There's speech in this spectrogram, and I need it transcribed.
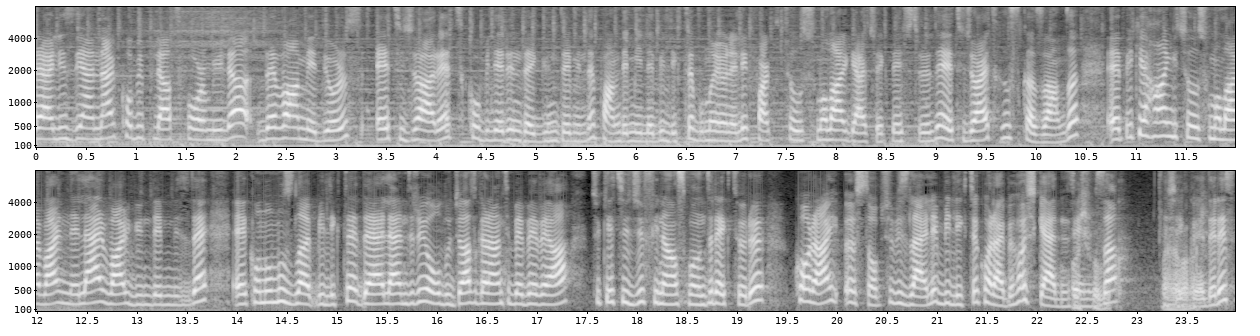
Değerli izleyenler, Kobi platformuyla devam ediyoruz. E-ticaret, Kobilerin de gündeminde pandemiyle birlikte buna yönelik farklı çalışmalar gerçekleştirildi. E-ticaret hız kazandı. E, peki hangi çalışmalar var, neler var gündemimizde? E, konuğumuzla birlikte değerlendiriyor olacağız. Garanti BBVA Tüketici Finansmanı Direktörü Koray Öztopçu bizlerle birlikte. Koray Bey hoş geldiniz Hoş yayınımıza. bulduk. Teşekkür Merhabalar. ederiz.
